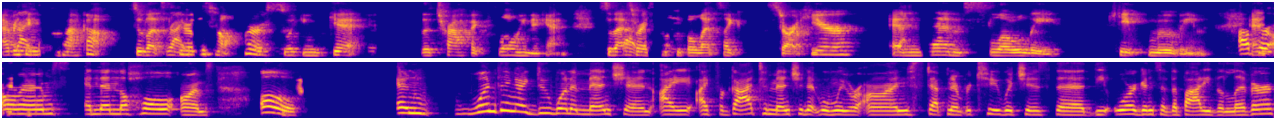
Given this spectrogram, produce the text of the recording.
everything right. back up. So let's right. clear this out first so we can get the traffic flowing again. So that's right. where I tell people let's like start here and then slowly keep moving. Upper and- arms and then the whole arms. Oh, and one thing I do want to mention, I, I forgot to mention it when we were on step number two, which is the the organs of the body, the liver.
